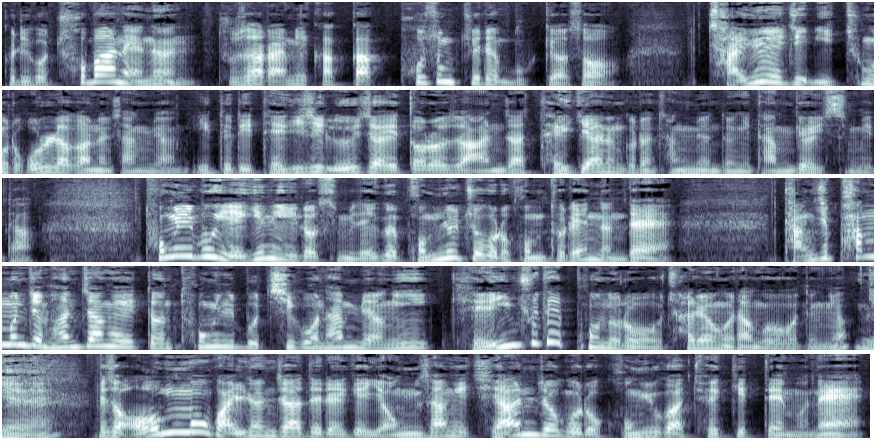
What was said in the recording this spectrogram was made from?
그리고 초반에는 두 사람이 각각 포승줄에 묶여서 자유의 집 2층으로 올라가는 장면, 이들이 대기실 의자에 떨어져 앉아 대기하는 그런 장면 등이 담겨 있습니다. 통일부 얘기는 이렇습니다. 이걸 법률적으로 검토를 했는데 당시 판문점 현장에 있던 통일부 직원 한 명이 개인 휴대폰으로 촬영을 한 거거든요. 예. 그래서 업무 관련자들에게 영상이 제한적으로 공유가 됐기 때문에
